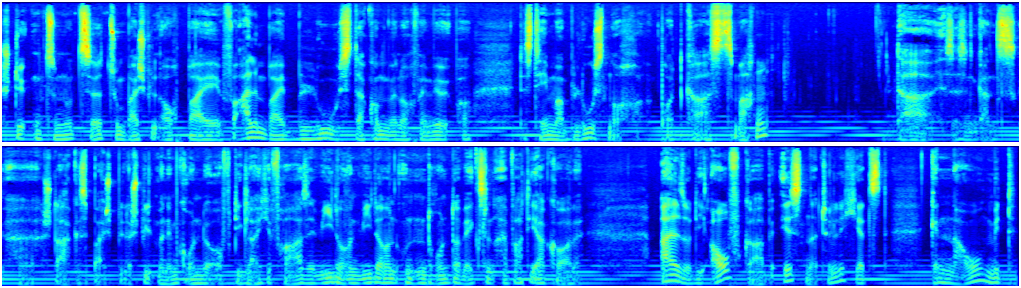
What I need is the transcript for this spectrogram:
Stücken zunutze, zum Beispiel auch bei, vor allem bei Blues. Da kommen wir noch, wenn wir über das Thema Blues noch Podcasts machen. Da ist es ein ganz äh, starkes Beispiel. Da spielt man im Grunde oft die gleiche Phrase wieder und wieder und unten drunter wechseln einfach die Akkorde. Also die Aufgabe ist natürlich jetzt genau mit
